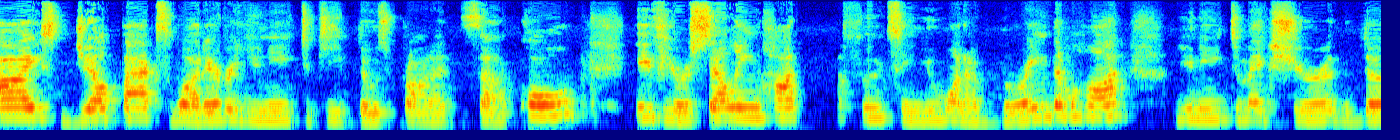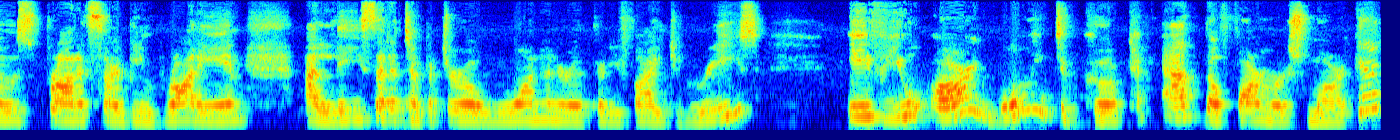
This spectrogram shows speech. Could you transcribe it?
ice, gel packs, whatever you need to keep those products uh, cold. If you're selling hot foods and you want to bring them hot, you need to make sure that those products are being brought in at least at a temperature of 135 degrees. If you are going to cook at the farmer's market,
